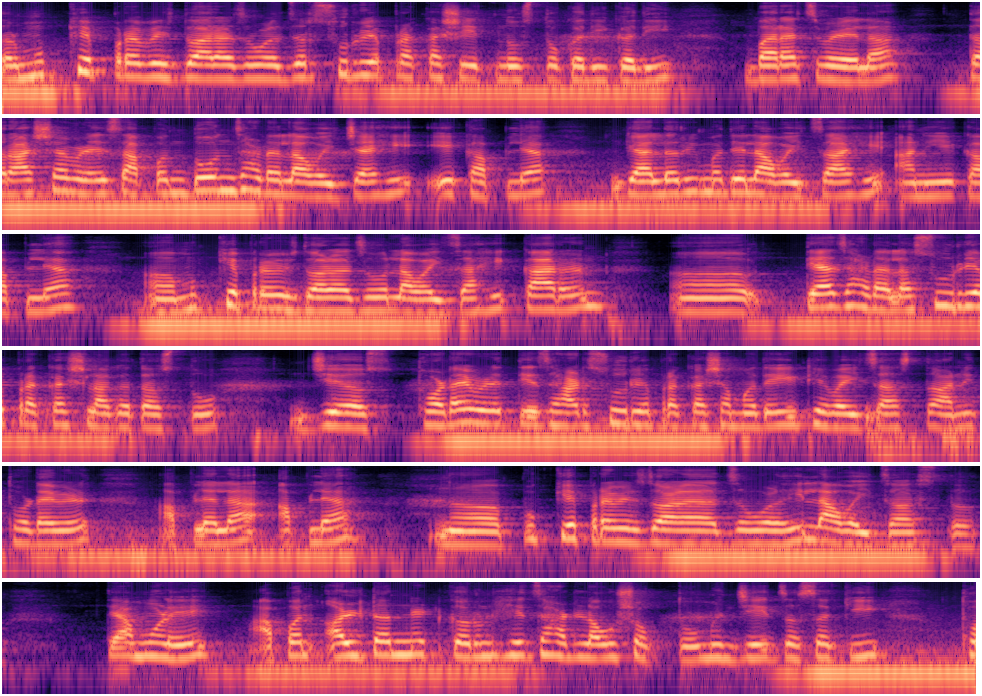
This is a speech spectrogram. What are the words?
तर मुख्य प्रवेशद्वाराजवळ जर सूर्यप्रकाश येत नसतो कधी कधी बऱ्याच वेळेला तर अशा वेळेस आपण दोन झाडं लावायची आहे. एक आपल्या गॅलरीमध्ये लावायचं आहे आणि एक आपल्या मुख्य प्रवेशद्वाराजवळ लावायचं आहे. कारण त्या झाडाला सूर्यप्रकाश लागत असतो. जे थोड्या वेळ ते झाड सूर्यप्रकाशामध्येही ठेवायचं असतं आणि थोड्या वेळ आपल्याला आपल्या मुख्य प्रवेशद्वाराजवळही लावायचं असतं. त्यामुळे आपण अल्टरनेट करून हे झाड लावू शकतो. म्हणजे जसं की थ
